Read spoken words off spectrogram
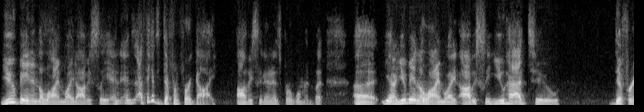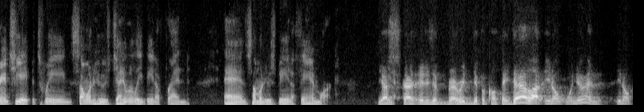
You being in the limelight, obviously, and and I think it's different for a guy, obviously, than it is for a woman. But uh, you know, you being in the limelight, obviously, you had to differentiate between someone who's genuinely being a friend and someone who's being a fan mark. Yes, that it is a very difficult thing. There are a lot, you know, when you're in, you know,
